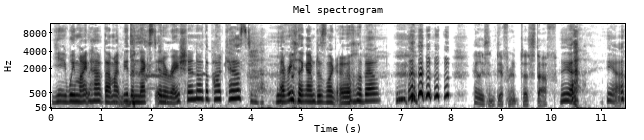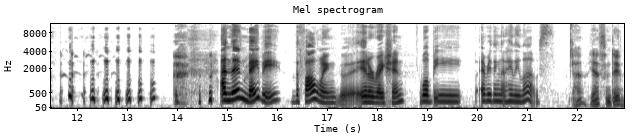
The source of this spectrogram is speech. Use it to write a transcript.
Ye- We might have that might be the next iteration of the podcast. Everything I'm just like Ugh, about. Haley's indifferent to stuff. Yeah, yeah. and then maybe the following uh, iteration will be everything that Haley loves. Ah, yes, indeed.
